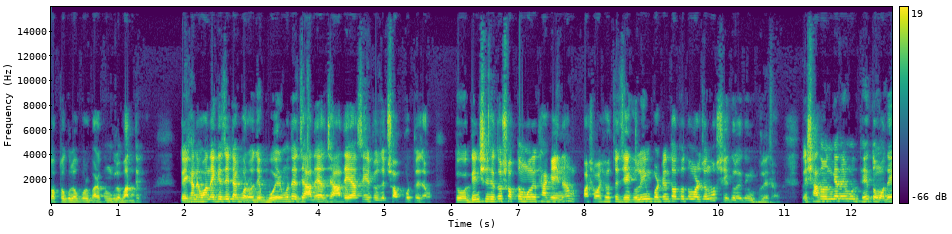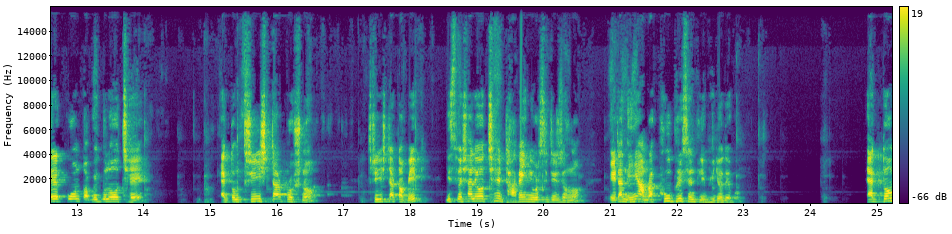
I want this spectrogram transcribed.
তথ্যগুলো পড়ব আর কোনগুলো বাদ দেবো। তো এখানে অনেকে যেটা করো যে বইয়ের মধ্যে যা দেয়া যা দেয়া আছে একটু সব পড়তে যাও। তো দিন শেষে তো সব তো মনে থাকেই না, পাশাপাশি হচ্ছে যেগুলো ইম্পর্টেন্ট তথ্য তোমার জন্য সেগুলো তুমি ভুলে যাও। তো সাধারণ জ্ঞানের মধ্যে তোমাদের কোন টপিকগুলো হচ্ছে একদম থ্রি স্টার প্রশ্ন থ্রি স্টার টপিক স্পেশালি হচ্ছে ঢাকা ইউনিভার্সিটির জন্য। এটা নিয়ে আমরা খুব রিসেন্টলি ভিডিও দেব। একদম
